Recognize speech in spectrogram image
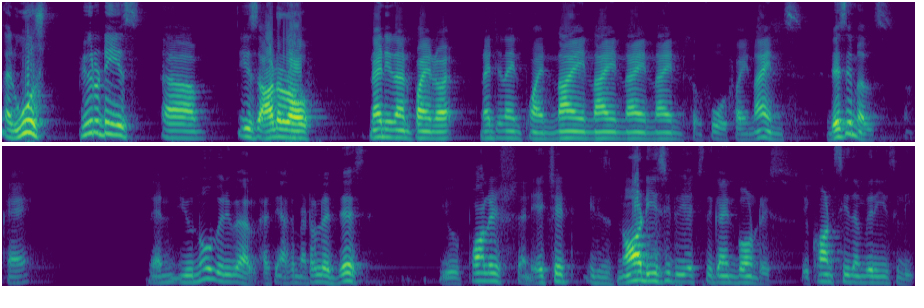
and whose purity is uh, is order of 99.99.9999 so 4 5 nines decimals okay then you know very well I think as a metallurgist you polish and etch it, it is not easy to etch the grain boundaries, you can't see them very easily.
